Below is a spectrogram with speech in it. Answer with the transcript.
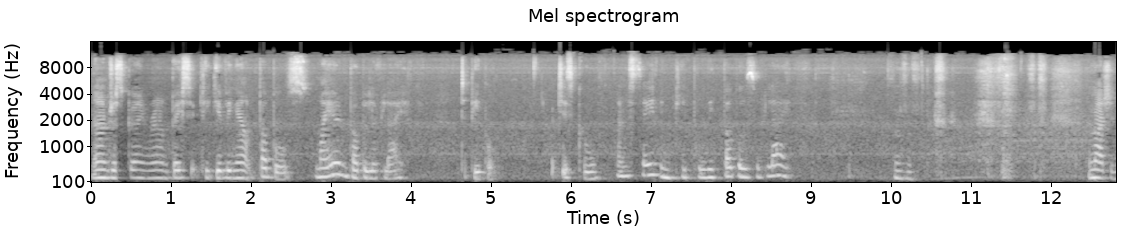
now I'm just going around basically giving out bubbles, my own bubble of life, to people, which is cool. I'm saving people with bubbles of life. Imagine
